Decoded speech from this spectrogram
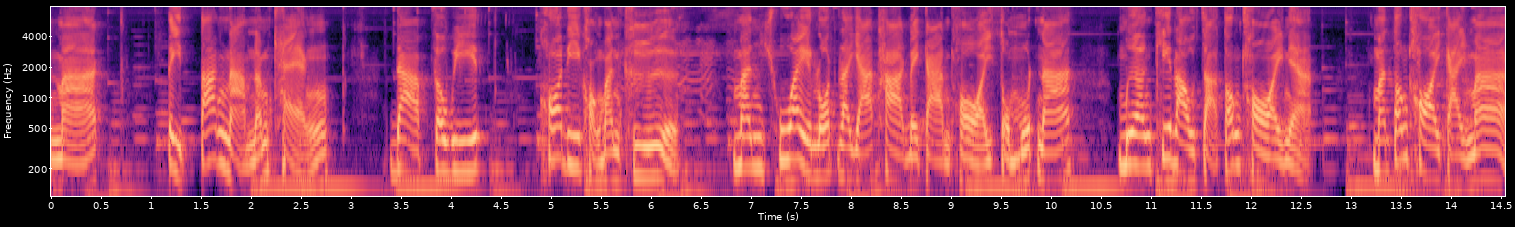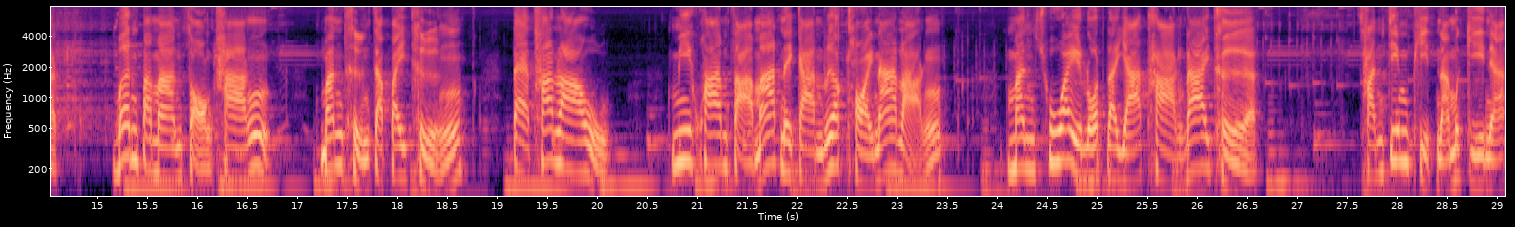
นด์มาร์ค ติดตั้งหนามน้ำแข็ง ดาบสวิตข้อดีของมันคือ มันช่วยลดระยะทางในการทอยสมมุตินะ เมืองที่เราจะต้องทอยเนี่ย มันต้องทอยไกลมาก เบิ้ลประมาณสองครั้ง มันถึงจะไปถึง แต่ถ้าเรามีความสามารถในการเลือกทอยหน้าหลัง มันช่วยลดระยะทางได้เถอะฉันจิ้มผิดนะเมื่อกี้เนี้ย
